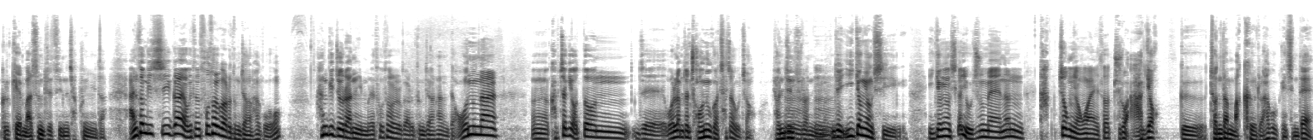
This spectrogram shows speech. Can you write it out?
그렇게 말씀드릴 수 있는 작품입니다. 안성기 씨가 여기서 소설가로 등장을 하고 한기주라는 인물의 소설가로 등장을 하는데 어느 날 어, 갑자기 어떤 이제 월남전 전우가 찾아오죠. 변진수라는 음, 음. 이제 이경영 씨, 이경영 씨가 요즘에는 각종 영화에서 주로 악역 그 전담 마크를 하고 계신데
